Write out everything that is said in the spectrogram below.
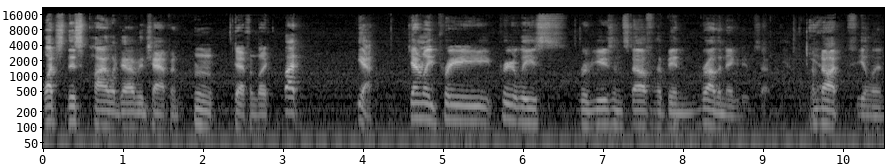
Watch this pile of garbage happen. Hmm, definitely. But yeah, generally pre pre release reviews and stuff have been rather negative. I'm Yeah. not feeling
